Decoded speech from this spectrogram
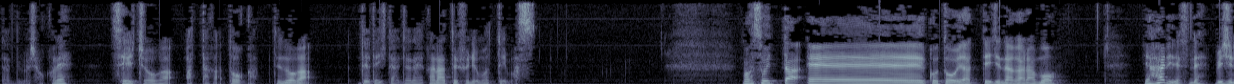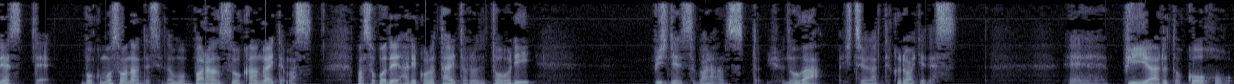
ー、なんて言いましょうかね。成長があったかどうかっていうのが出てきたんじゃないかなというふうに思っています。まあそういった、えー、ことをやっていきながらも、やはりですね、ビジネスって僕もそうなんですけども、バランスを考えてます。まあそこでやはりこのタイトルの通り、ビジネスバランスというのが必要になってくるわけです。えー、PR と広報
